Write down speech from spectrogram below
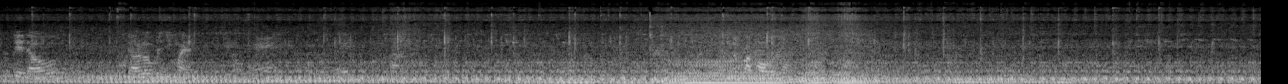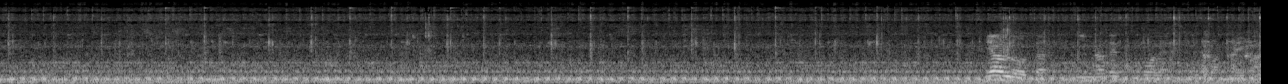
โอเคเดี๋ยวเดี๋ยวเราไปยิงใหม่แล้วมาเอาเลยเดี๋ยวโหลดอะยิงแล้วได้สองตัวเลยนะมันจะปลอดภัยกว่า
